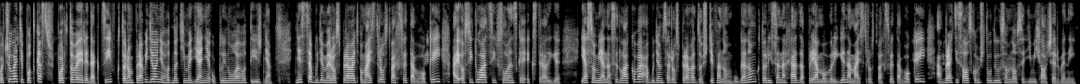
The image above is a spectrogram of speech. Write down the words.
Počúvate podcast v športovej redakcii, v ktorom pravidelne hodnotíme dianie uplynulého týždňa. Dnes sa budeme rozprávať o majstrovstvách sveta v hokeji aj o situácii v slovenskej extralige. Ja som Jana Sedláková a budem sa rozprávať so Štefanom Buganom, ktorý sa nachádza priamo v Rige na majstrovstvách sveta v hokeji a v Bratislavskom štúdiu so mnou sedí Michal Červený.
